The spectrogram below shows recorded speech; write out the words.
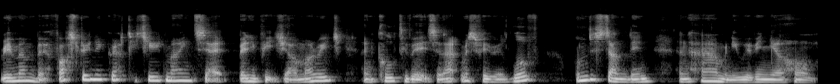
Remember, fostering a gratitude mindset benefits your marriage and cultivates an atmosphere of love, understanding, and harmony within your home.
